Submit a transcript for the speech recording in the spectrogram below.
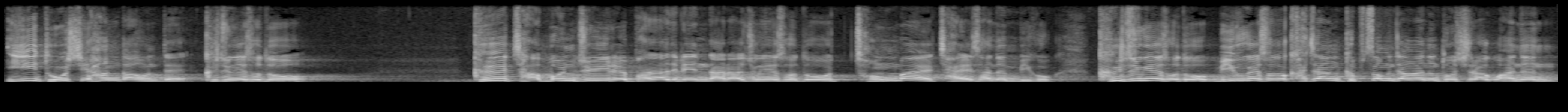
이 도시 한가운데 그 중에서도 그 자본주의를 받아들인 나라 중에서도 정말 잘 사는 미국, 그 중에서도 미국에서도 가장 급성장하는 도시라고 하는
